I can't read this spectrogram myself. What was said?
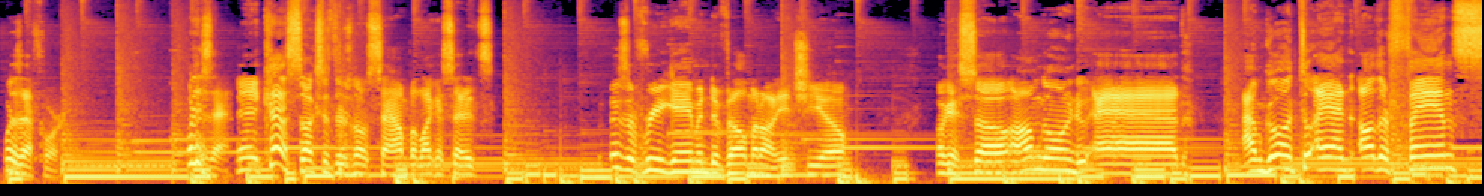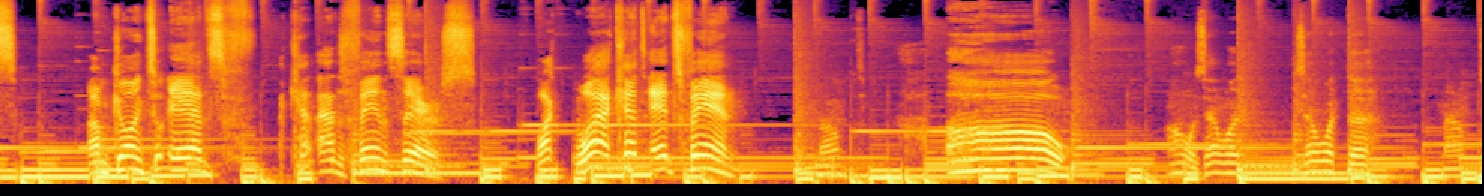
What is that for? What is that? It kind of sucks if there's no sound, but like I said, it's this is a free game in development on itch.io. Okay, so I'm going to add. I'm going to add other fans. I'm going to add. I can't add fan stairs. Why? Why I can't add fan? Oh. Oh, is that what? Is that what the mount?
